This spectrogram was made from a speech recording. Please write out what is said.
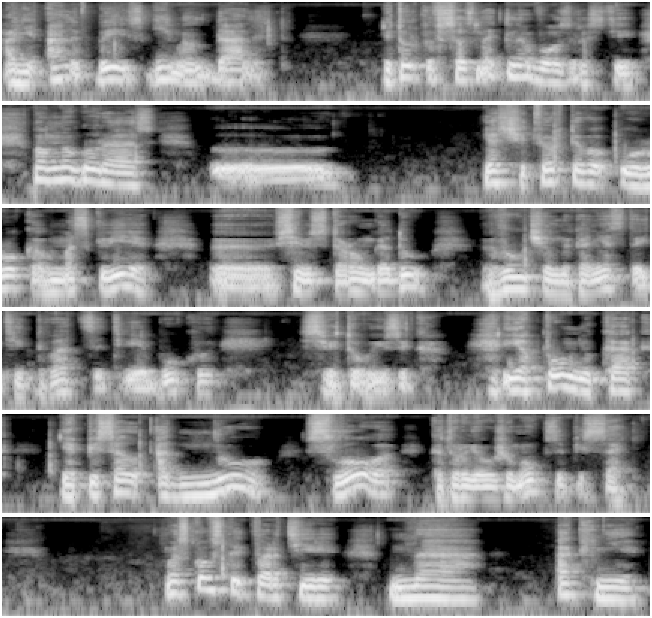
а не Алиф, Бейс, Гимел, Далит. И только в сознательном возрасте, по много раз, э, я с четвертого урока в Москве э, в 72 году выучил наконец-то эти 22 буквы святого языка. И я помню, как я писал одно слово, которое я уже мог записать. В московской квартире на окне,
